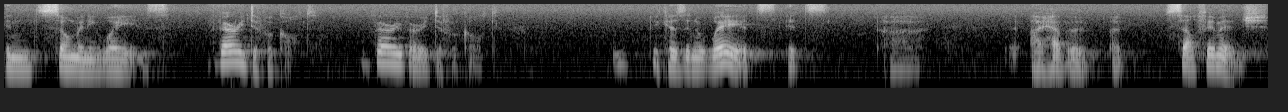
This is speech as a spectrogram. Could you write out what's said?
in so many ways. Very difficult. Very, very difficult. Because in a way, it's, it's uh, I have a, a self image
